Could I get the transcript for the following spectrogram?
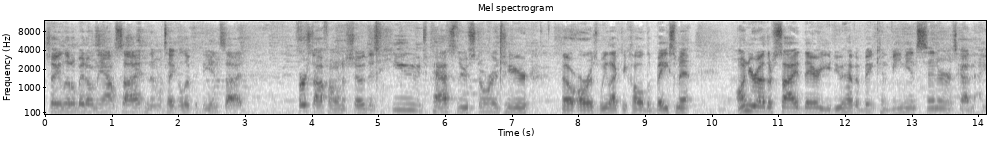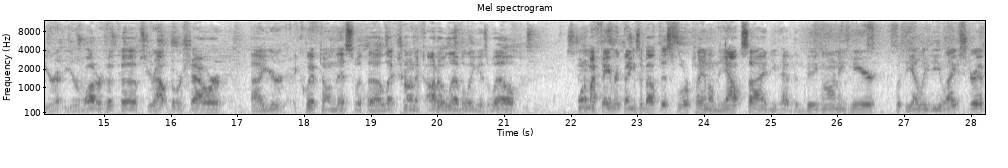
Show you a little bit on the outside, and then we'll take a look at the inside. First off, I want to show this huge pass-through storage here, or, or as we like to call the basement. On your other side there, you do have a big convenience center. It's got your, your water hookups, your outdoor shower. Uh, you're equipped on this with uh, electronic auto leveling as well. One of my favorite things about this floor plan on the outside, you have the big awning here with the LED light strip,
